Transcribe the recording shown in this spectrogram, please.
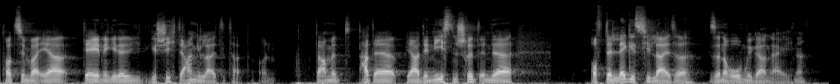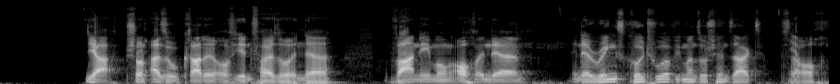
trotzdem war er derjenige, der die Geschichte angeleitet hat. Und damit hat er ja den nächsten Schritt in der, auf der Legacy-Leiter ist er nach oben gegangen eigentlich, ne? Ja, schon, also gerade auf jeden Fall so in der Wahrnehmung, auch in der, in der Rings-Kultur, wie man so schön sagt, ist ja, ja auch,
